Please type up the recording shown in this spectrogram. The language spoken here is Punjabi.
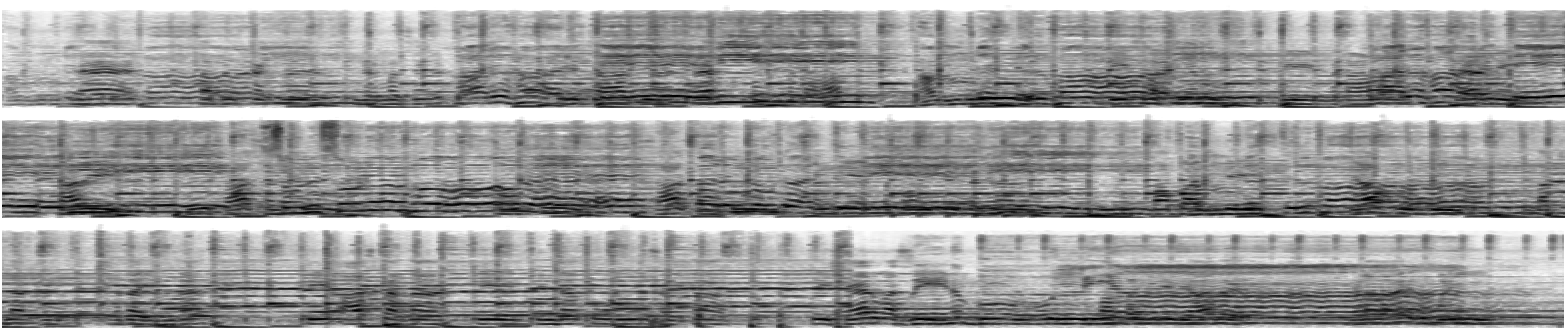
ਮੈਂ ਸਬ ਇੰਸਪੈਕਟਰ ਨਿਰਮਲ ਸਿੰਘ ਹਰ ਹਰ ਤੇਰੀ ਅੰਮ੍ਰਿਤ ਬਾਣੀ ਹਰ ਸ਼ਹਿਰ ਹਰ ਤੇਰੀ ਸੁਣ ਸੁਣ ਹੋਵੇ ਸਾਧ ਸੰਗਤ ਬਾਬਾ ਜੀ ਦੇ ਅੰਮ੍ਰਿਤ ਵਿਆਹ ਲੱਖ ਲੱਖ ਵਧਾਈ ਦਿੰਦਾ ਤੇ ਆਸ ਕਰਦਾ ਕਿ ਪਿੰਡਾਂ ਸ਼ਹਿਰ ਵਾਸੀ ਵੇਣ ਬੋਲਿਆ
